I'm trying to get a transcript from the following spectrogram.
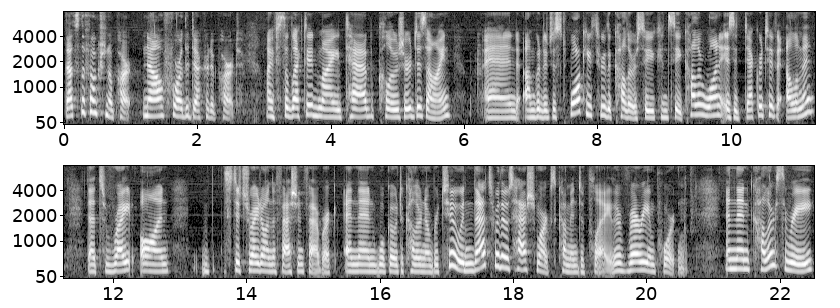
That's the functional part. Now for the decorative part. I've selected my tab closure design and I'm going to just walk you through the colors so you can see. Color one is a decorative element that's right on, stitched right on the fashion fabric. And then we'll go to color number two and that's where those hash marks come into play. They're very important. And then color three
